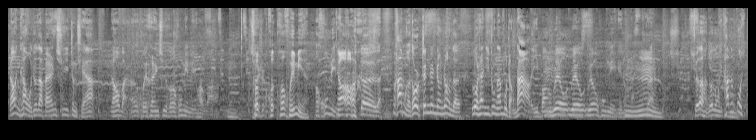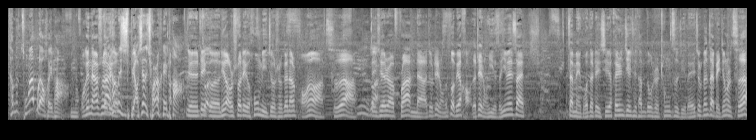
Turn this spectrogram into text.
然后你看，我就在白人区挣钱，然后晚上回黑人区和 homie 们一块玩，嗯，确实和和回民和 homie 哦哦对对对，他们可都是真真正正的洛杉矶中南部长大的一帮 real real real homie 那种，嗯对，学到很多东西。他们不，他们从来不聊 hiphop，嗯，我跟大家说但是他们。表现的全是 hiphop。呃，这个李老师说这个 homie 就是跟咱朋友啊、词啊、这些是 friend 啊，就这种的特别好的这种意思。因为在在美国的这些黑人街区，他们都是称自己为，就跟在北京是词，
